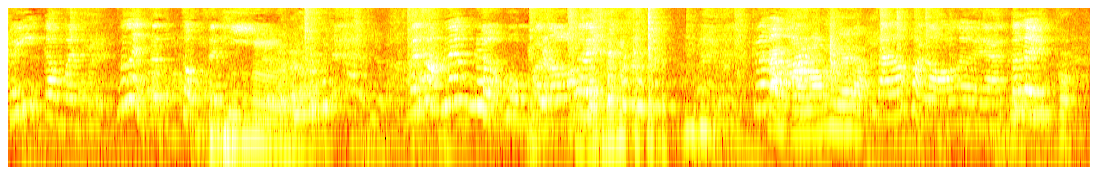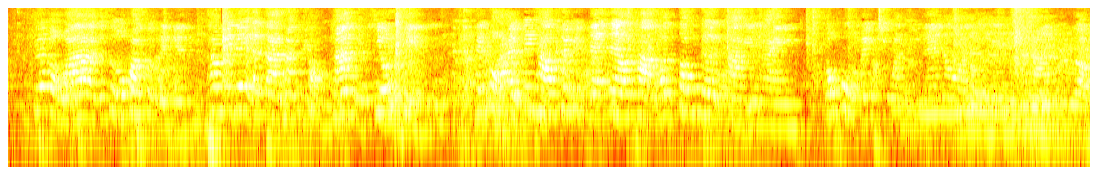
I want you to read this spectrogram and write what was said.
เฮ้ยกลับมาเมื่อไหร่จะจบสักทีมาทำเล่มเถอะผมขอร้องเลย ก็ๆแบการบขอว่าร้องเลยอะอาจารย์ก็ขอร้องเลยนะก็เลยเพื่อบอกว่าจะประสบความสำเร็จเนี่ยถ้าไม่ได้อาจารย์ทั้งสองท่านเที่ยวเข็นให้บอกให้ไปทำให้ไปแนะแนวทางว่าต้องเดินทางยังไง ก็คงไม่มีวันนี้แน่นอนเลยนะคะแบบ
